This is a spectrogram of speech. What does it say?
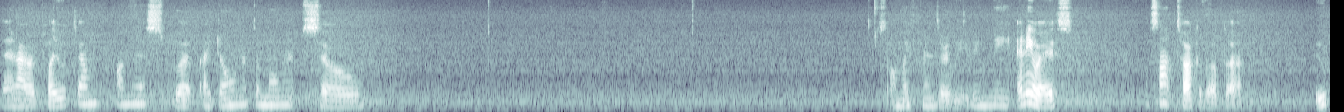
then I would play with them on this, but I don't at the moment, so... so all my friends are leaving me. Anyways, let's not talk about that. Oop.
